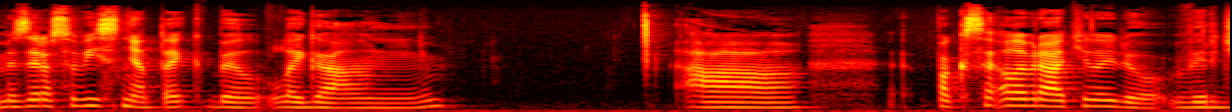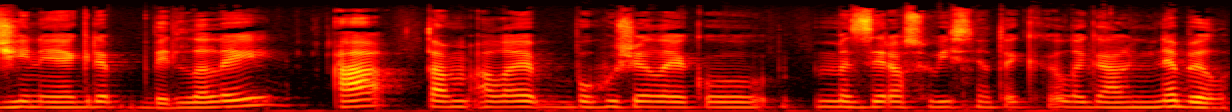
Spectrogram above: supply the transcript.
mezirasový sňatek byl legální a pak se ale vrátili do Virginie, kde bydleli a tam ale bohužel jako mezirasový snětek legální nebyl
